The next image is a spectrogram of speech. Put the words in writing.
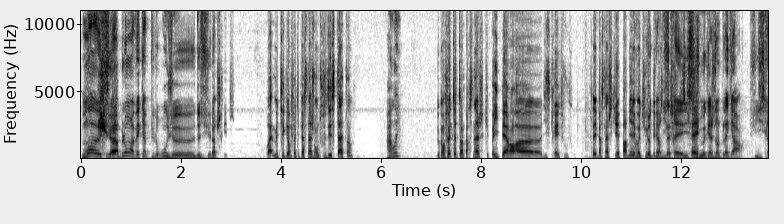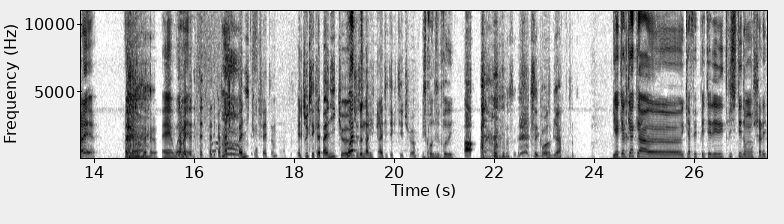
Moi, euh, Je suis un blond avec un pull rouge euh, dessus là. Ouais, mais tu sais qu'en fait les personnages ont tous des stats. Hein. Ah ouais? Donc en fait t'as un personnage qui est pas hyper euh, discret et tout. T'as des personnages qui réparent bien les Ah, voitures, pas des personnages discret. qui Et sont si discrets. je me cache dans le placard, je suis discret. Hein eh ouais. Non mais t'as t'as- t'as des personnages qui paniquent en fait. Et le truc c'est que la panique, euh, Jason n'arrive pas à la détecter, tu vois. Je crois que je vais crever. Ça commence bien. Il y a quelqu'un qui a euh, qui a fait péter l'électricité dans mon chalet.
